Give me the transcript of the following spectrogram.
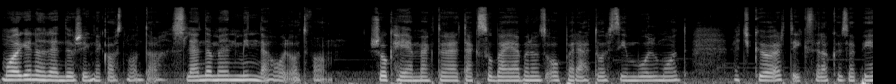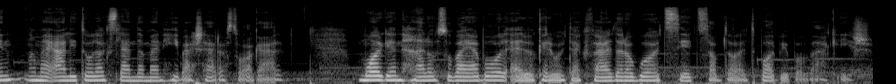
Morgan a rendőrségnek azt mondta, Slenderman mindenhol ott van. Sok helyen megtalálták szobájában az operátor szimbólumot, egy kört x a közepén, amely állítólag Slenderman hívására szolgál. Morgan hálószobájából előkerültek feldarabolt, szétszabdalt barbibabák is.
